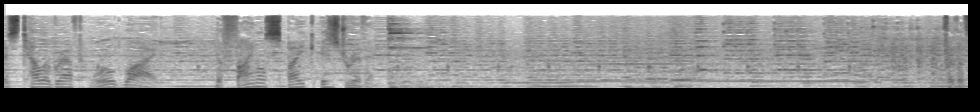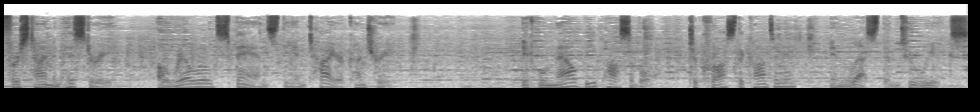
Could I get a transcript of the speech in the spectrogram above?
Is telegraphed worldwide, the final spike is driven. For the first time in history, a railroad spans the entire country. It will now be possible to cross the continent in less than two weeks.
